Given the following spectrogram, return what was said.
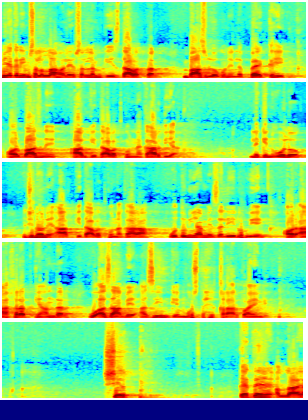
نبی کریم صلی اللہ علیہ وسلم کی اس دعوت پر بعض لوگوں نے لبیک کہی اور بعض نے آپ کی دعوت کو نکار دیا۔ لیکن وہ لوگ جنہوں نے آپ کی دعوت کو نکارا، وہ دنیا میں ذلیل ہوئے اور آخرت کے اندر وہ عذاب عظیم کے مستحق قرار پائیں گے۔ شرک کہتے ہیں اللہ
